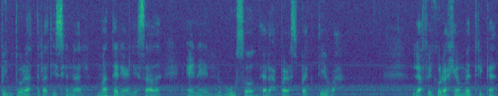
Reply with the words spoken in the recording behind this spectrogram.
pintura tradicional materializada en el uso de la perspectiva. La figura geométrica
